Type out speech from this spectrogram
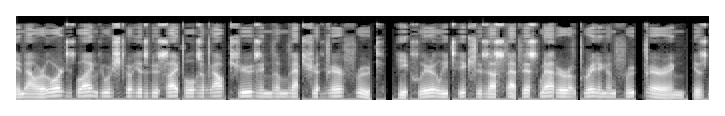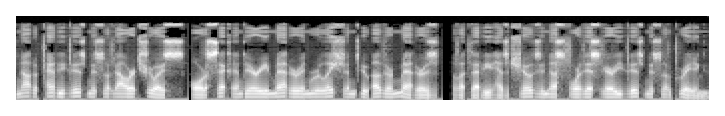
In our Lord's language to his disciples about choosing them that should bear fruit, he clearly teaches us that this matter of praying and fruit bearing is not a petty business of our choice, or secondary matter in relation to other matters, but that he has chosen us for this very business of praying.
